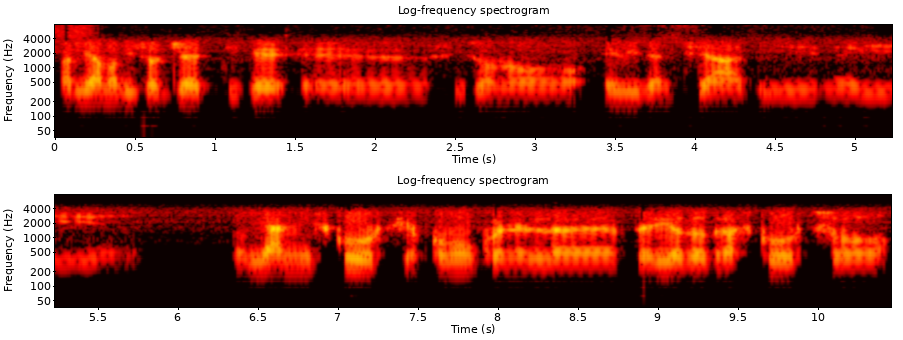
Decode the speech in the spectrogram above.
Parliamo di soggetti che eh, si sono evidenziati nei, negli anni scorsi o comunque nel periodo trascorso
